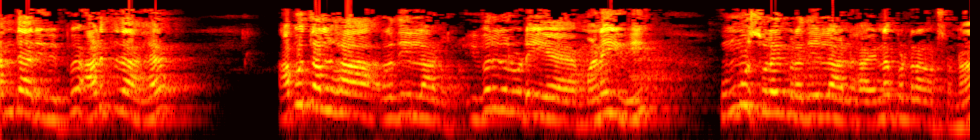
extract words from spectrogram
அந்த அறிவிப்பு அடுத்ததாக அபு தல்ஹா ரதில்லானு இவர்களுடைய மனைவி உம்மு சுலைம் ரதில்லானுகா என்ன பண்றாங்கன்னு சொன்னா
